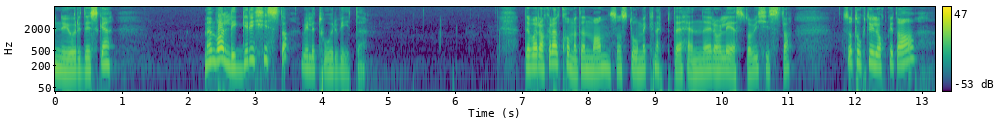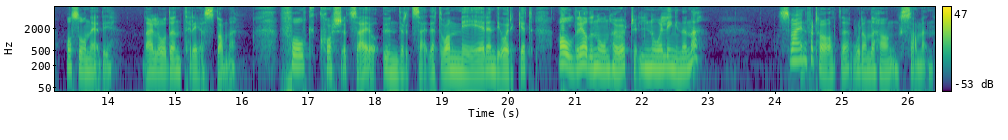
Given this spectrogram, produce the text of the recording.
underjordiske. Men hva ligger i kista, ville Thor vite. Det var akkurat kommet en mann som sto med knepte hender og leste over kista. Så tok de lokket av, og så nedi. Der lå det en trestamme. Folk korset seg og undret seg, dette var mer enn de orket, aldri hadde noen hørt noe lignende. Svein fortalte hvordan det hang sammen.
